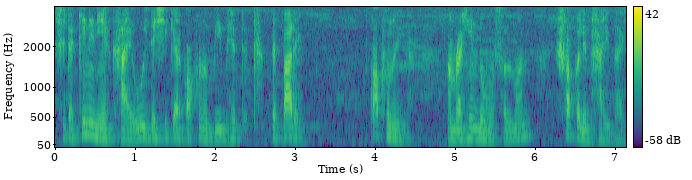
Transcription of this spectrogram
সেটা কিনে নিয়ে খায়, ওই দেশে কি আর কখনো বিভেদ থাকতে পারে? কখনোই না। আমরা হিন্দু মুসলমান, সকলে ভাই ভাই।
